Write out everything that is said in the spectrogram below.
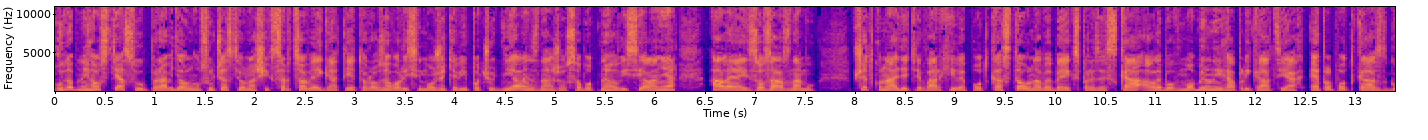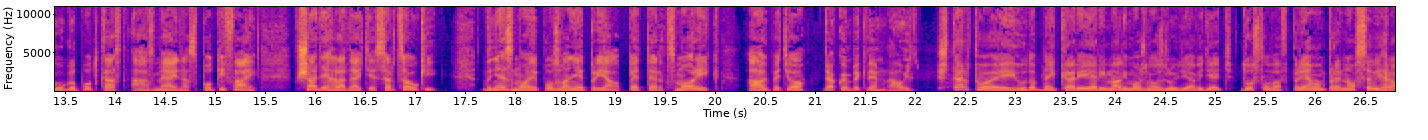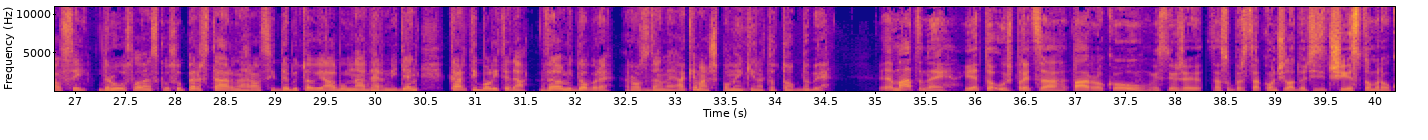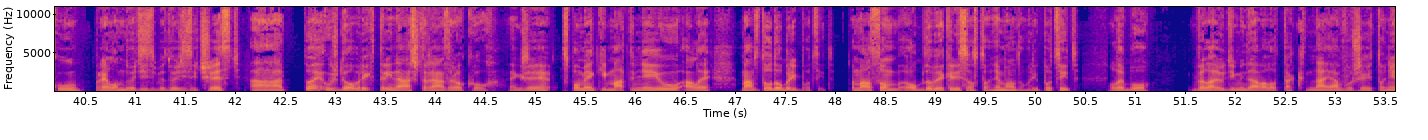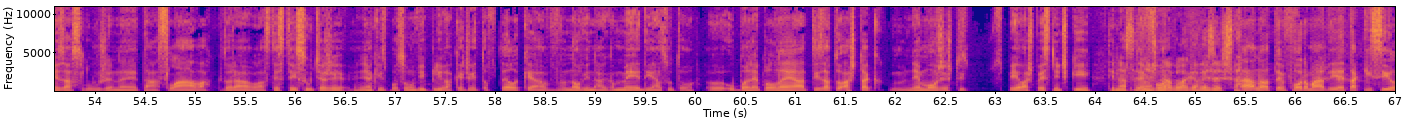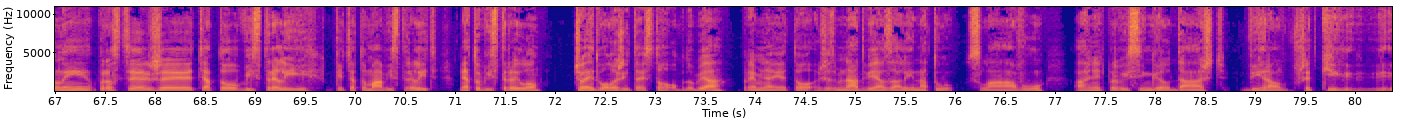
Hudobní hostia sú pravidelnou súčasťou našich srdcoviek a tieto rozhovory si môžete vypočuť nielen z nášho sobotného vysielania, ale aj zo záznamu. Všetko nájdete v archíve podcastov na webe Express.sk alebo v mobilných aplikáciách Apple Podcast, Google Podcast a sme aj na Spotify. Všade hľadajte srdcovky. Dnes moje pozvanie prijal Peter Cmorík. Ahoj Peťo. Ďakujem pekne, ahoj. Štart tvojej hudobnej kariéry mali možnosť ľudia vidieť doslova v priamom prenose. Vyhral si druhú slovenskú Superstar, nahral si debutový album Nádherný deň. Karty boli teda veľmi dobre rozdané. Aké máš spomienky na toto obdobie? Je matné. Je to už predsa pár rokov. Myslím, že tá Superstar končila v 2006 roku, prelom 2005-2006. A to je už dobrých 13-14 rokov. Takže spomienky matnejú, ale mám z toho dobrý pocit. Mal som obdobie, kedy som z toho nemal dobrý pocit, lebo veľa ľudí mi dávalo tak najavo, že je to nezaslúžené, tá sláva, ktorá vlastne z tej súťaže nejakým spôsobom vyplýva, keďže je to v telke a v novinách a médiá sú to uh, úplne plné a ty za to až tak nemôžeš. Ty spievaš pesničky. Ty nasadneš for... na vlak a vezeš sa. Áno, ten formát je taký silný, proste, že ťa to vystrelí, keď ťa to má vystreliť. Mňa to vystrelilo. Čo je dôležité z toho obdobia, pre mňa je to, že sme nadviazali na tú slávu a hneď prvý single Dážď vyhral všetky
